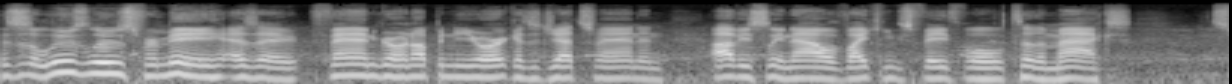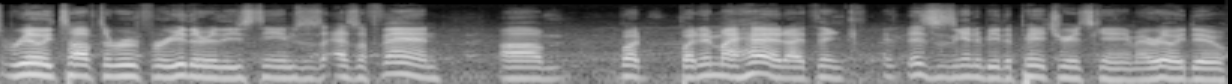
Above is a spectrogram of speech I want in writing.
This is a lose-lose for me as a fan growing up in New York as a Jets fan and obviously now Vikings faithful to the max. It's really tough to root for either of these teams as, as a fan. Um, but but in my head, I think this is going to be the Patriots game. I really do.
